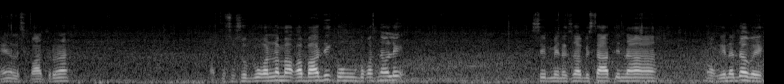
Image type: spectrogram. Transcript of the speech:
Ngayon, alas 4 na. At susubukan lang mga kabady kung bukas na uli. Kasi may nagsabi sa atin na okay na daw eh.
